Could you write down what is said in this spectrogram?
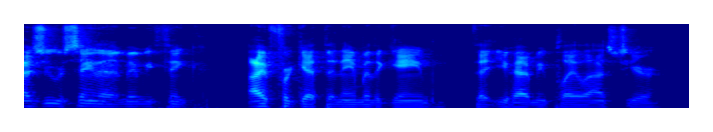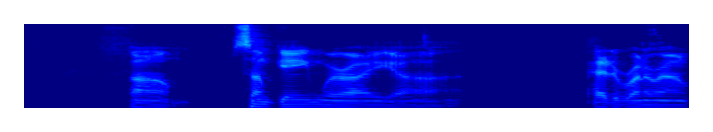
as you were saying that, it made me think. I forget the name of the game that you had me play last year. Um, some game where I uh, had to run around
